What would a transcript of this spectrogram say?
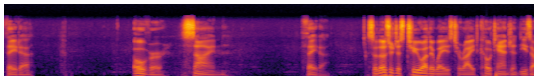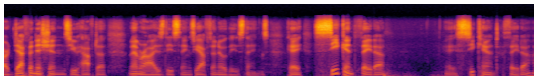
theta over sine theta. So those are just two other ways to write cotangent. These are definitions. You have to memorize these things. You have to know these things. Okay, secant theta, okay, secant theta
